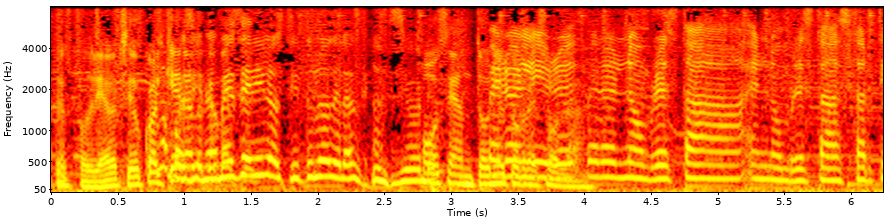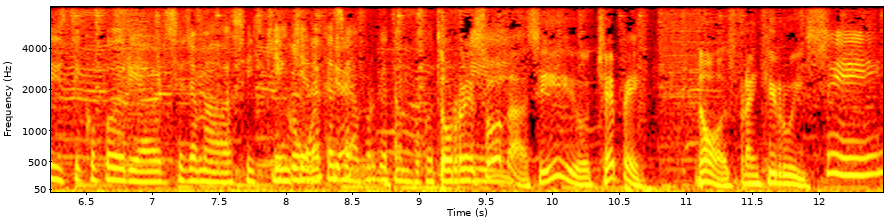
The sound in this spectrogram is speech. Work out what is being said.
pues podría haber sido No, cualquiera. pues si no me sé ni los títulos de las canciones. José Antonio Pero el, libro- Torresola. pero el nombre está, el nombre está hasta artístico, podría haberse llamado así, quien ¿Cómo quiera que quién? sea, porque tampoco Torresola, sí, o Chepe. No, es Frankie Ruiz. Sí,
